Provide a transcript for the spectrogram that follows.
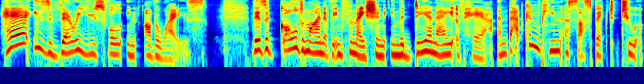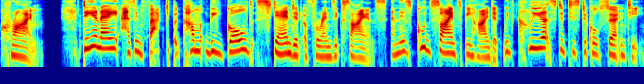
hair is very useful in other ways. There's a goldmine of information in the DNA of hair, and that can pin a suspect to a crime. DNA has in fact become the gold standard of forensic science, and there's good science behind it with clear statistical certainty.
